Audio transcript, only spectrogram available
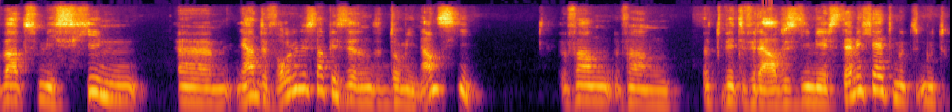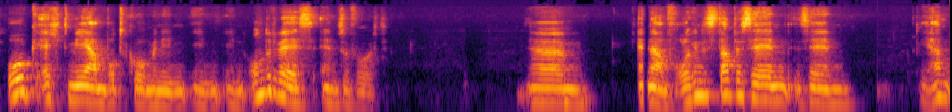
Wat misschien uh, ja, de volgende stap is dan de dominantie van, van het witte verhaal. Dus die meerstemmigheid moet, moet ook echt mee aan bod komen in, in, in onderwijs enzovoort. Um, en dan volgende stappen zijn, zijn ja,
